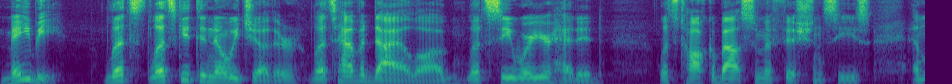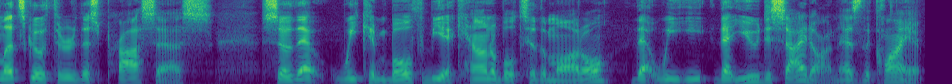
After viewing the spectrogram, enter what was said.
Maybe. Let's let's get to know each other. Let's have a dialogue. Let's see where you're headed. Let's talk about some efficiencies and let's go through this process so that we can both be accountable to the model that we that you decide on as the client.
